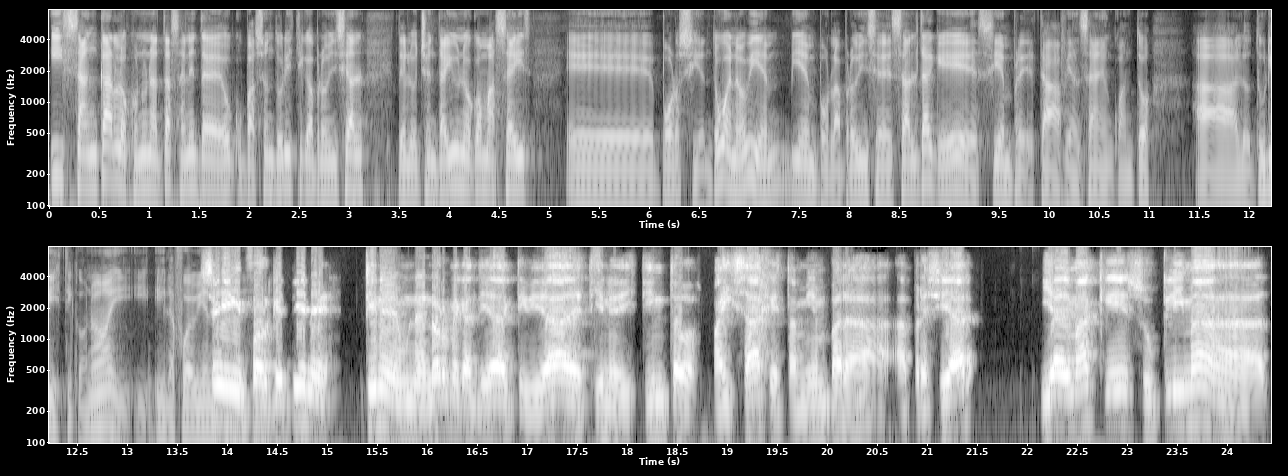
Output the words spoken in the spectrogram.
y San Carlos con una tasa neta de ocupación turística provincial del 81,6%. Eh, por ciento. Bueno, bien, bien por la provincia de Salta, que siempre está afianzada en cuanto a lo turístico, ¿no? Y, le fue bien. Sí, porque tiene, tiene una enorme cantidad de actividades, tiene distintos paisajes también para apreciar y además que su clima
